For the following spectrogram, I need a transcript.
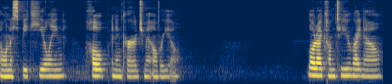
I want to speak healing, hope, and encouragement over you. Lord, I come to you right now.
